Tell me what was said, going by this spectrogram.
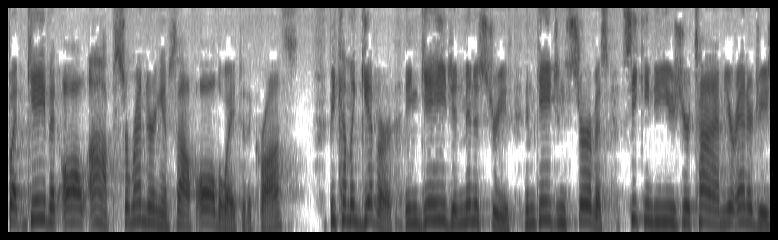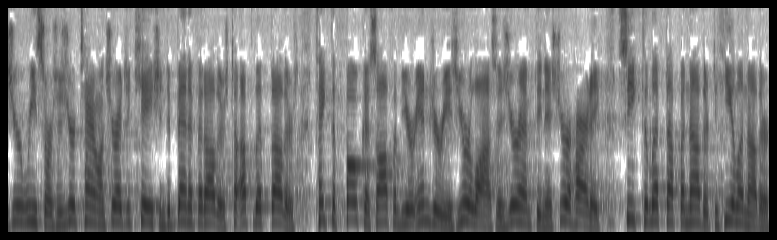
but gave it all up, surrendering himself all the way to the cross. Become a giver. Engage in ministries. Engage in service, seeking to use your time, your energies, your resources, your talents, your education to benefit others, to uplift others. Take the focus off of your injuries, your losses, your emptiness, your heartache. Seek to lift up another, to heal another,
